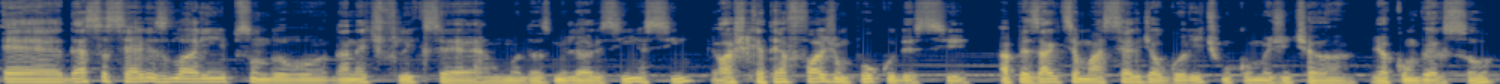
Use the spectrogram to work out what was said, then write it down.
É, dessas séries, Lorem Y do, da Netflix é uma das melhorzinhas, sim. Eu acho que até foge um pouco desse. Apesar de ser uma série de algoritmo, como a gente já, já conversou,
